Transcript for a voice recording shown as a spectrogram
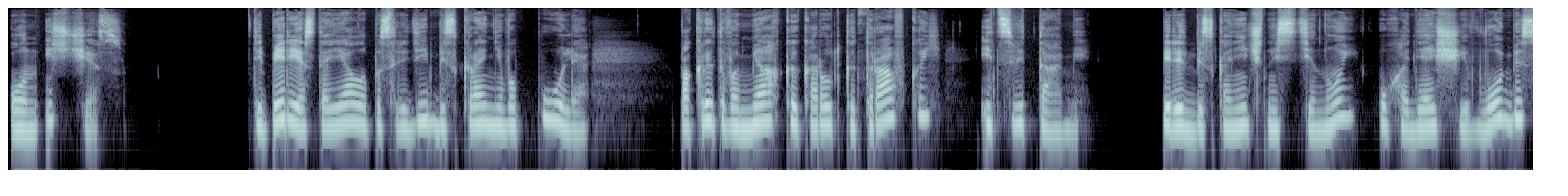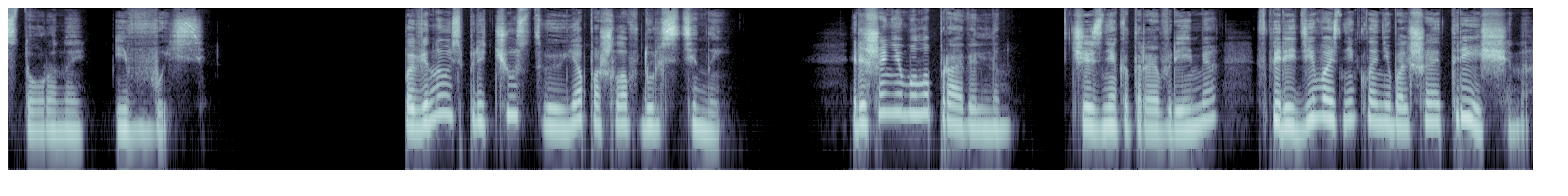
он исчез. Теперь я стояла посреди бескрайнего поля, покрытого мягкой короткой травкой и цветами, перед бесконечной стеной, уходящей в обе стороны и ввысь. Повинуясь предчувствию, я пошла вдоль стены. Решение было правильным. Через некоторое время впереди возникла небольшая трещина,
